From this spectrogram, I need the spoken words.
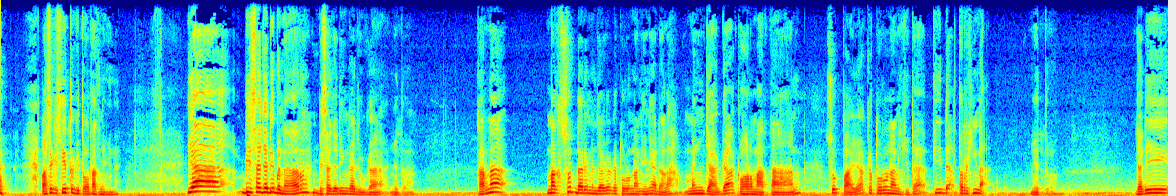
pasti ke situ gitu otaknya gitu. Ya bisa jadi benar, bisa jadi enggak juga gitu. Karena maksud dari menjaga keturunan ini adalah menjaga kehormatan supaya keturunan kita tidak terhina gitu. Jadi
